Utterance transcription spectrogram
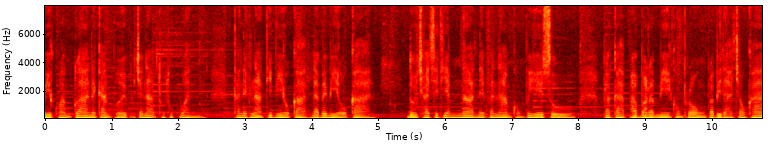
มีความกล้าในการเผยพระชนะทุกๆวัน ทั้งในขณะที่มีโอกาสและไม่มีโอกาส โดยใช้สิทธิอำนาจในพระนามของพระเยซู ประกาศพระบารมีของพระองค์พระบิดาเจ้าข้า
